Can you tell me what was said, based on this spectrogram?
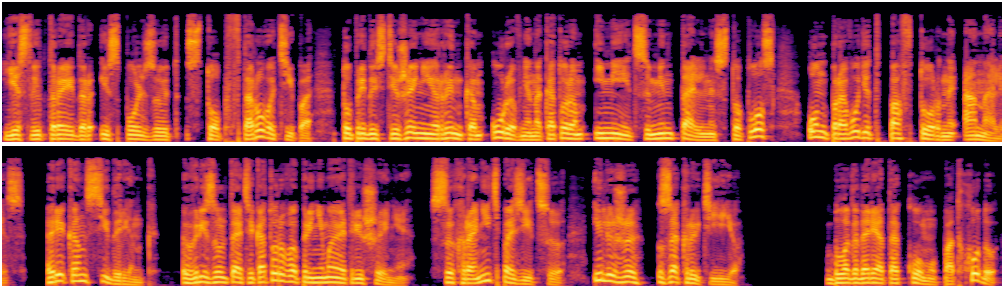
Если трейдер использует стоп второго типа, то при достижении рынком уровня, на котором имеется ментальный стоп-лосс, он проводит повторный анализ, реконсидеринг, в результате которого принимает решение сохранить позицию или же закрыть ее. Благодаря такому подходу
